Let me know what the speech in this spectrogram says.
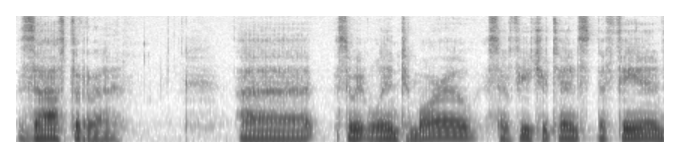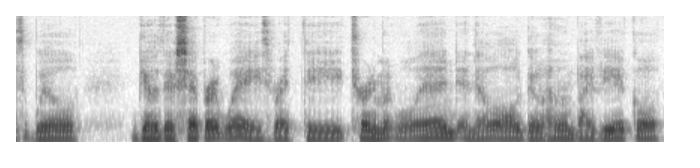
завтра. Uh, so it will end tomorrow. So future tense, the fans will go their separate ways, right? The tournament will end and they'll all go home by vehicle.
